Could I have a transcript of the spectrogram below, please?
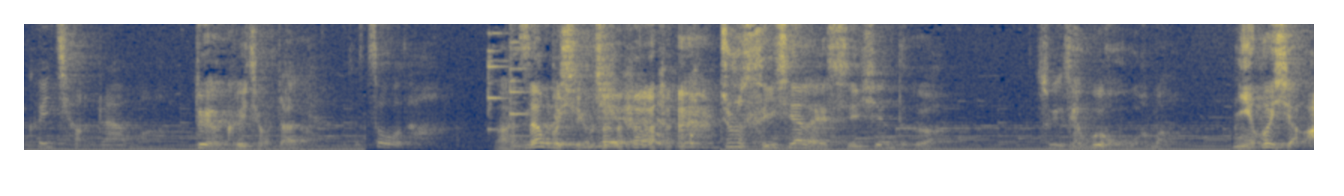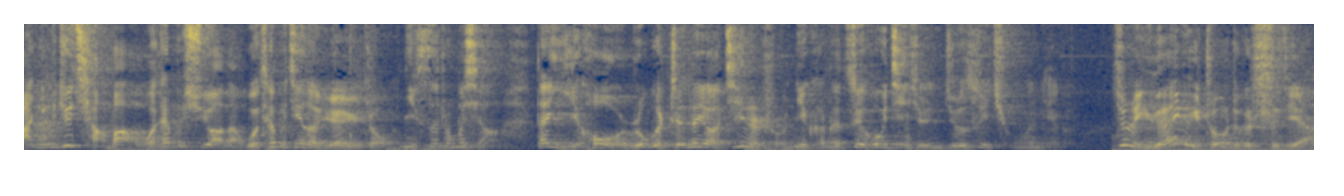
可以抢占吗？对啊，可以抢占的，就揍他啊！那不行，就是谁先来谁先得，所以才会活嘛。你会想啊，你们就抢吧，我才不需要呢，我才不进到元宇宙。你是这么想，但以后如果真的要进的时候，你可能最后进去你就是最穷的那个。就是元宇宙这个世界啊，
